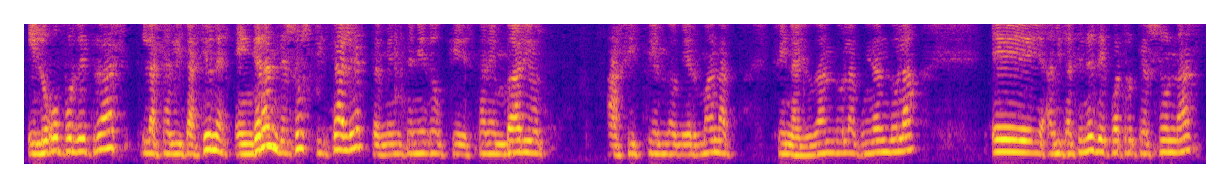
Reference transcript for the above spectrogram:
Y luego por detrás las habitaciones en grandes hospitales, también he tenido que estar en varios asistiendo a mi hermana, en fin, ayudándola, cuidándola, eh, habitaciones de cuatro personas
